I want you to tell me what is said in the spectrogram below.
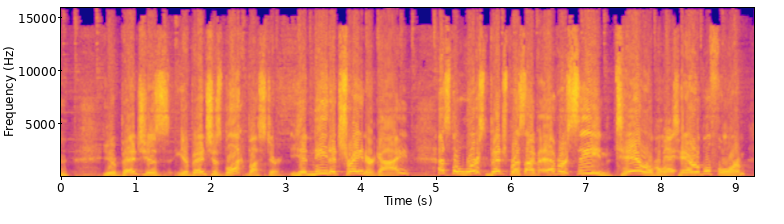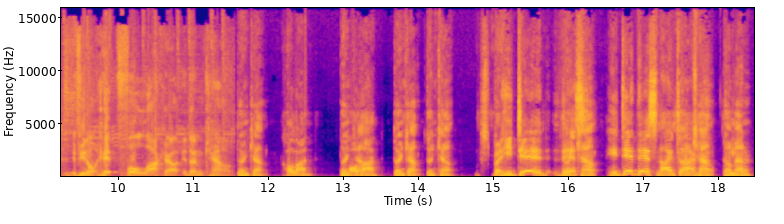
your bench is your bench is blockbuster. You need a trainer, guy. That's the worst bench press I've ever seen. Terrible, I mean, I- terrible form. If you don't hit full lockout, it doesn't count. Doesn't count. Hold on. Doesn't Hold count. on. Doesn't count. Doesn't count. But he did this. count. He did this nine Doesn't times. count. Don't He- matter.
